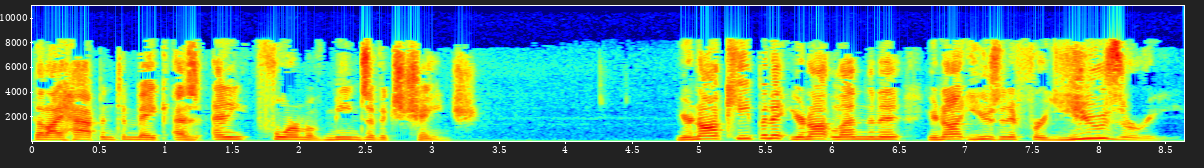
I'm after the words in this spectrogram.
that I happen to make as any form of means of exchange. You're not keeping it, you're not lending it, you're not using it for usury.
